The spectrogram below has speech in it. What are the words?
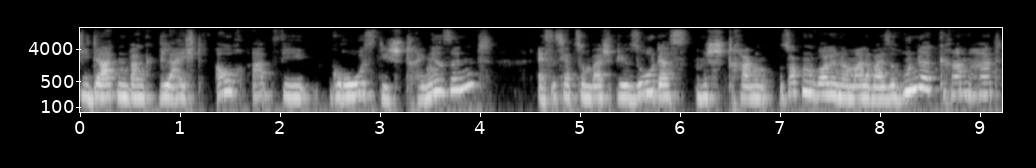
Die Datenbank gleicht auch ab, wie groß die Stränge sind. Es ist ja zum Beispiel so, dass ein Strang Sockenwolle normalerweise 100 Gramm hat.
